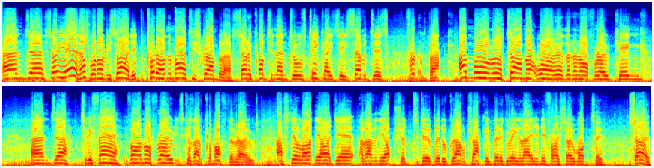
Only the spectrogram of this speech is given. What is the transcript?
And uh, so yeah, that's what I've decided to put on the Mighty Scrambler. Set of Continentals, TKC 70s, front and back. I'm more of a tarmac warrior than an off-road king. And uh, to be fair, if I'm off-road, it's because I've come off the road. I still like the idea of having the option to do a bit of gravel tracking, a bit of green laning if I so want to. So,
